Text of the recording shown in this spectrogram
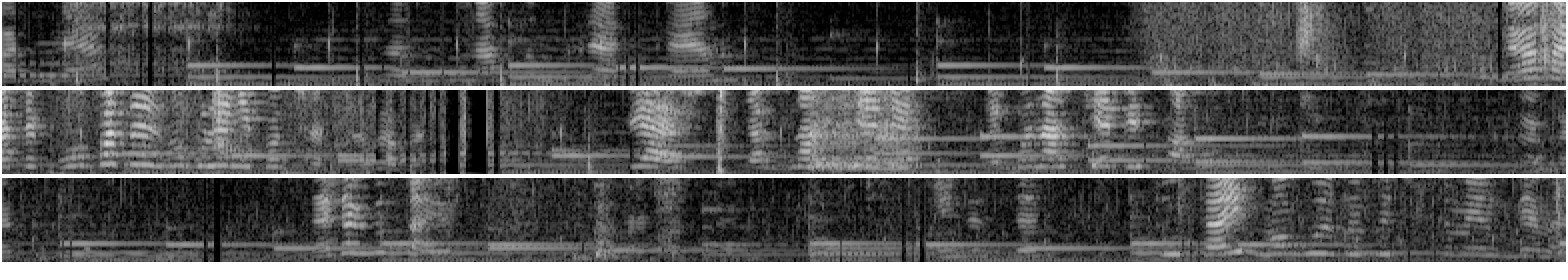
ładne. Jak łopata jest w ogóle niepotrzebna, zobacz. Wiesz, jak na ciebie, jakby na ciebie spadło, nie... Dobra. Ja tak zostaję. Dobra. Tutaj mogłyby być w sumie już diamenty.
